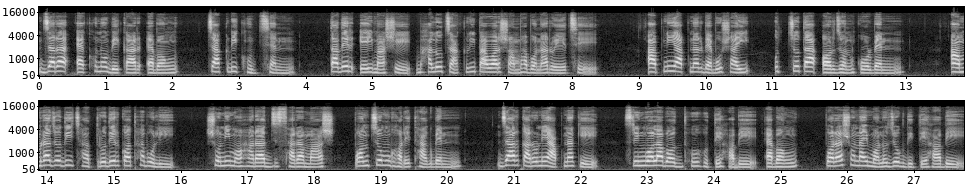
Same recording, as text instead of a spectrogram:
যারা এখনও বেকার এবং চাকরি খুঁজছেন, তাদের এই মাসে ভালো চাকরি পাওয়ার সম্ভাবনা রয়েছে। আপনি আপনার ব্যবসায়ী উচ্চতা অর্জন করবেন। আমরা যদি ছাত্রদের কথা বলি, শনি মহারাজ সারা মাস পঞ্চম ঘরে থাকবেন, যার কারণে আপনাকে শৃঙ্খলাবদ্ধ হতে হবে এবং পড়াশোনায় মনোযোগ দিতে হবে।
